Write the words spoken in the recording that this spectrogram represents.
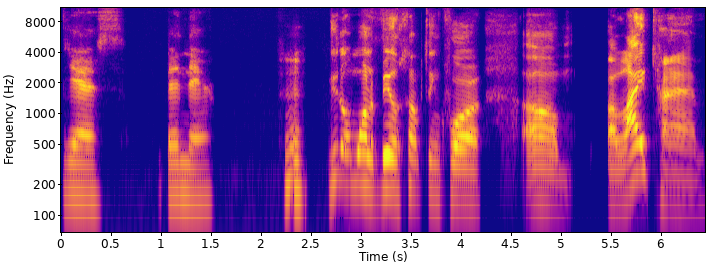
Yes, been there. you don't want to build something for um a lifetime,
